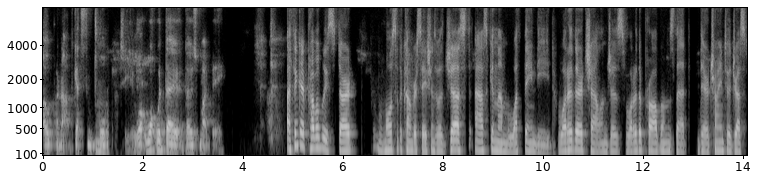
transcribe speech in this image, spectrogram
open up, gets them hmm. talking mm. to you, what, what would they, those might be? I think I probably start most of the conversations with just asking them what they need. What are their challenges? What are the problems that they're trying to address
